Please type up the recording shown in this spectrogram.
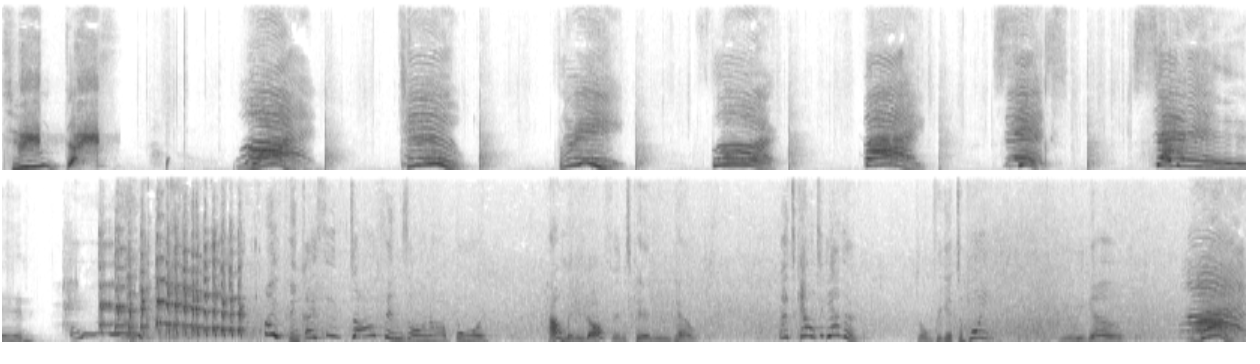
two ducks. One, two, three, four, five, six, seven. Oh, I think I see dolphins on our board. How many dolphins can you count? Let's count together. Don't forget to point. Here we go. one,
